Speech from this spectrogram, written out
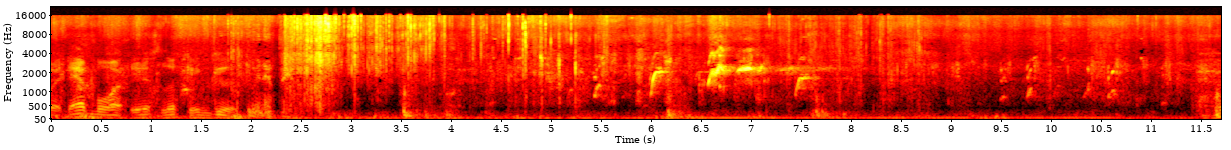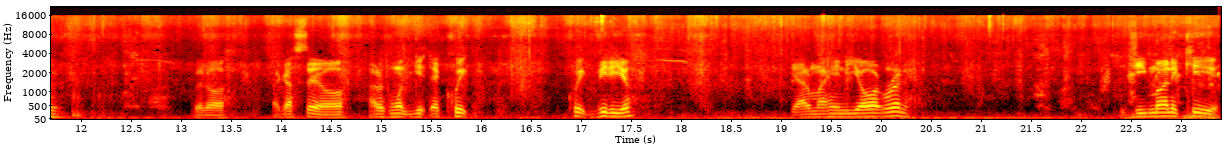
But that boy is looking good. Give me that picture. But uh, like I said, uh, I just want to get that quick, quick video. Got him out here in the yard running. G Money Kid.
